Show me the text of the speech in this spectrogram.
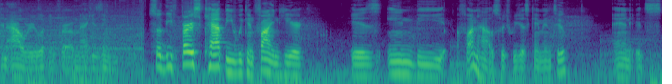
an hour looking for a magazine. So the first Cappy we can find here is in the funhouse which we just came into and it's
